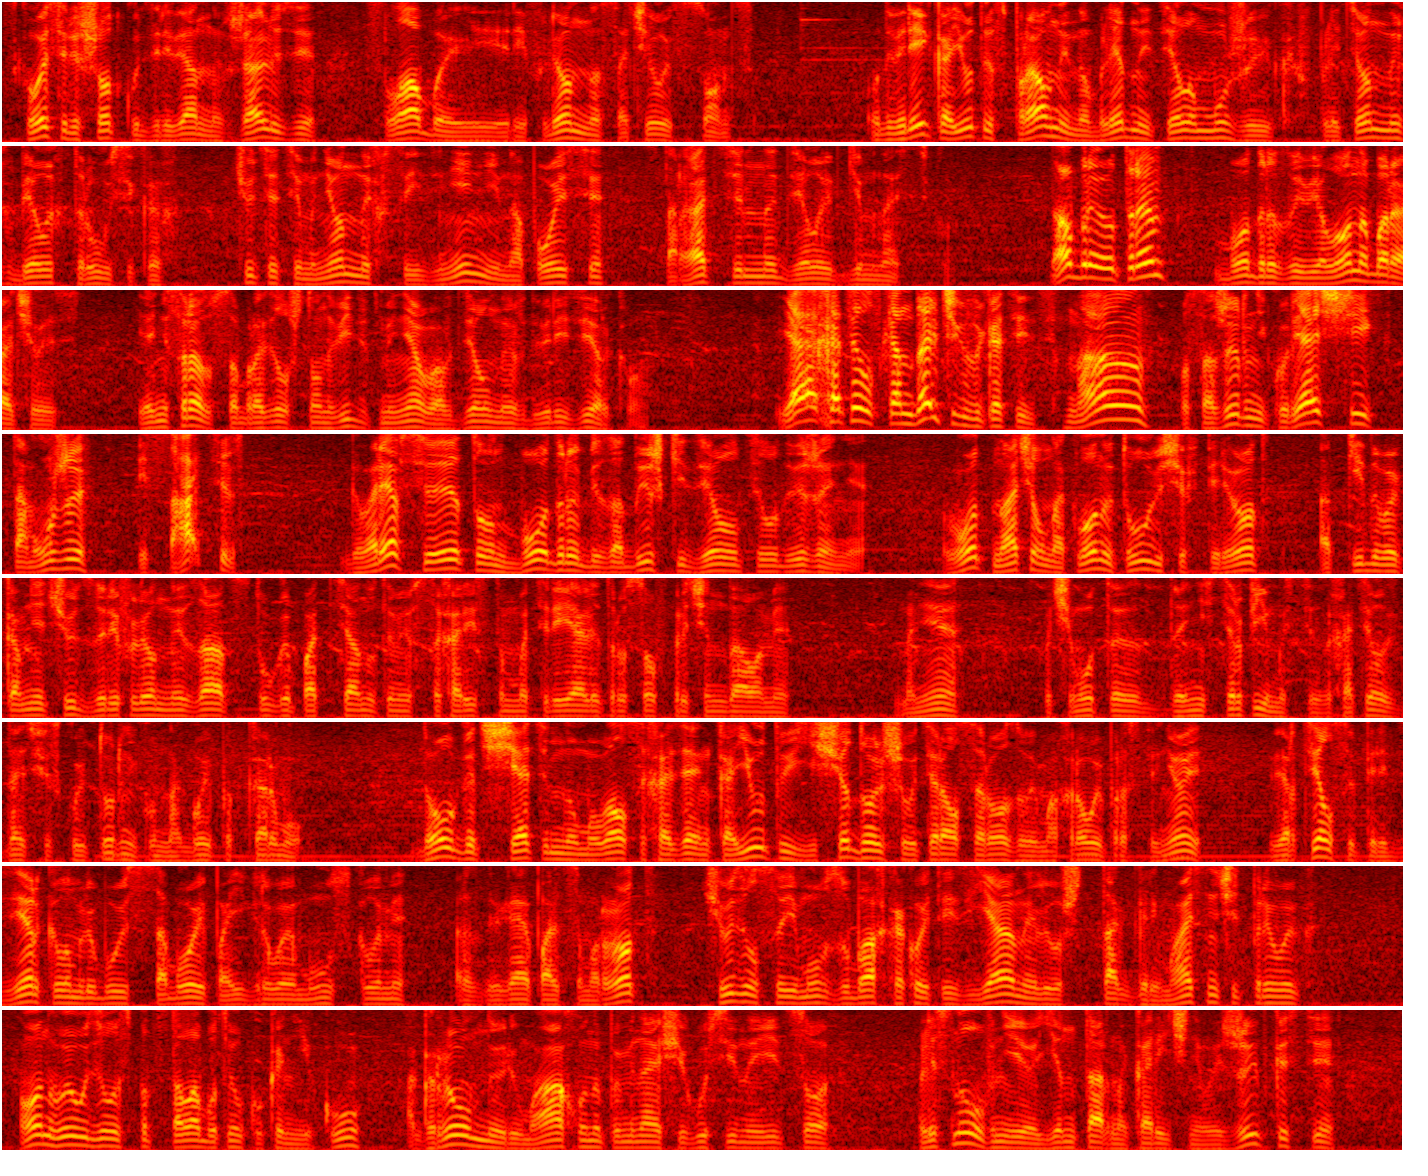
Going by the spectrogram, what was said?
Сквозь решетку деревянных жалюзи – Слабо и рифленно сочилось солнце. У дверей каюты справный, но бледный телом мужик в плетенных белых трусиках, чуть отемненных в соединении на поясе, старательно делает гимнастику. «Доброе утро!» — бодро заявил он, оборачиваясь. Я не сразу сообразил, что он видит меня во вделанное в двери зеркало. «Я хотел скандальчик закатить, но пассажир не курящий, к тому же Писатель? Говоря все это, он бодро, без одышки делал телодвижение. Вот начал наклоны туловища вперед, откидывая ко мне чуть зарифленный зад с туго подтянутыми в сахаристом материале трусов причиндалами. Мне почему-то до нестерпимости захотелось дать физкультурнику ногой под корму. Долго тщательно умывался хозяин каюты, еще дольше вытирался розовой махровой простыней, вертелся перед зеркалом, любуясь собой, поигрывая мускулами, раздвигая пальцем рот, чудился ему в зубах какой-то изъян или уж так гримасничать привык. Он выудил из-под стола бутылку коньяку, огромную рюмаху, напоминающую гусиное яйцо, плеснул в нее янтарно-коричневой жидкости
